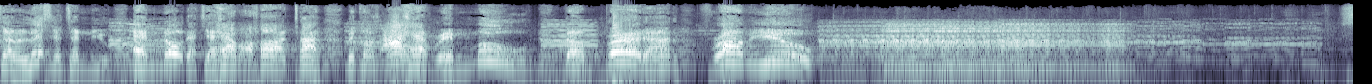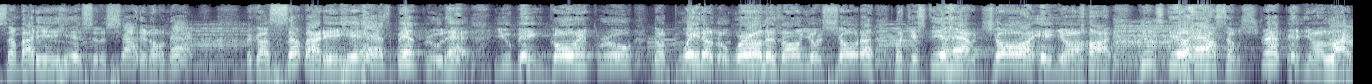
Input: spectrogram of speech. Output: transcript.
to listen to you and know that you have a hard time because I have removed the burden from you. Somebody in here should have shouted on that because somebody in here has been through that. You've been going through, the weight of the world is on your shoulder, but you still have joy in your heart. You still have some strength in your life.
